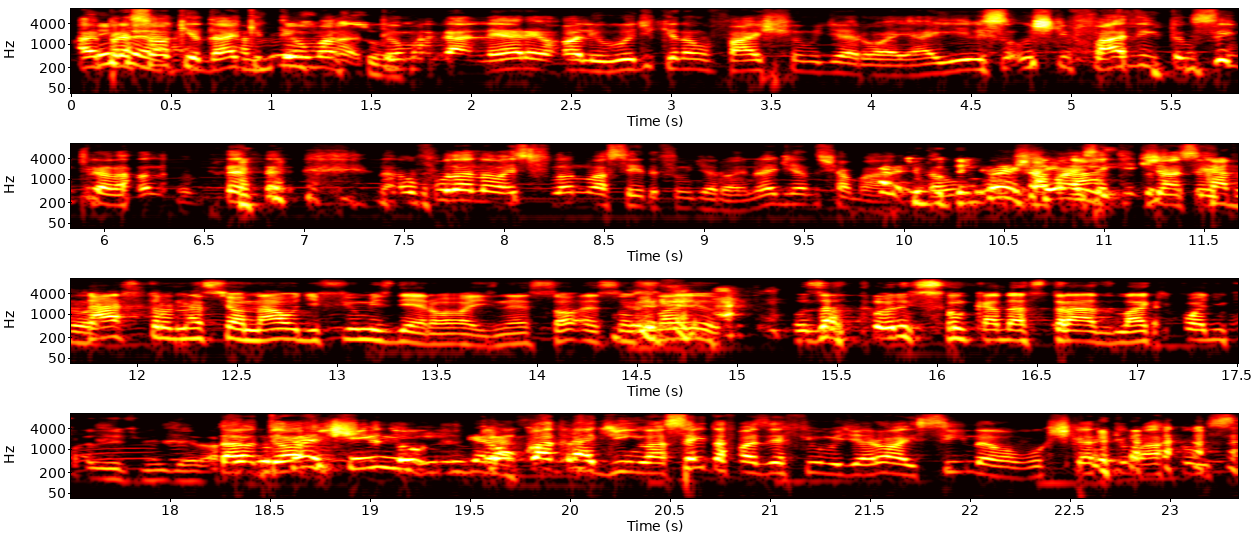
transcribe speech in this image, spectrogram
a impressão que dá é que tem uma, tem uma galera em Hollywood que não faz filme de herói. Aí os, os que fazem estão sempre lá. não, o fulano não, esse fulano não aceita filme de herói. Não adianta chamar. tipo, então, tem chamar esse aqui que já aceitou. Cadastro Nacional de Filmes de Heróis, né? Só, é, são só os atores que são cadastrados lá que podem fazer filme de herói. Tá, tem, uma fichinha, tem um quadradinho. Aceita fazer filme de herói? Sim, não. Os caras que marcam sim.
